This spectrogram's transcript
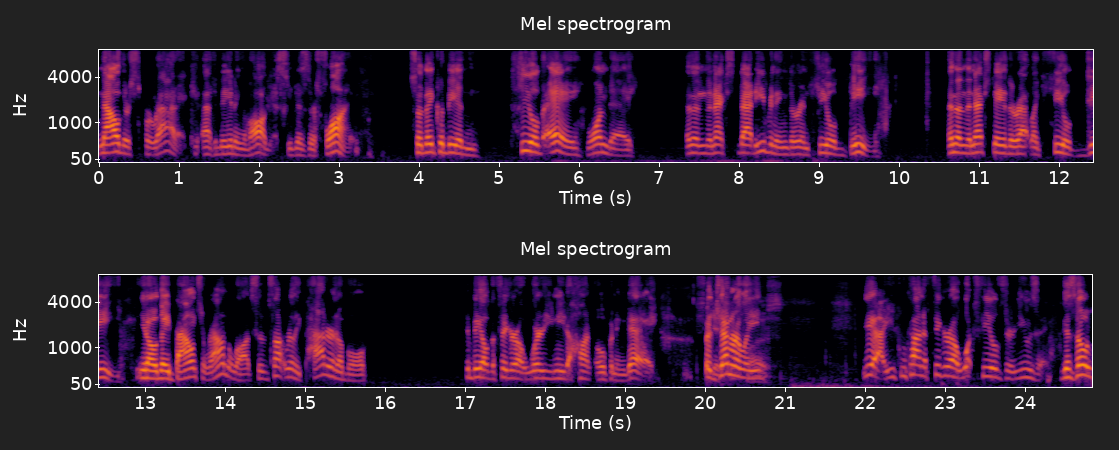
now they're sporadic at the beginning of August because they're flying. So they could be in field A one day, and then the next that evening they're in field B. And then the next day they're at like field D. You know, they bounce around a lot. So it's not really patternable to be able to figure out where you need to hunt opening day. Just But generally- yeah, you can kind of figure out what fields they're using because they'll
